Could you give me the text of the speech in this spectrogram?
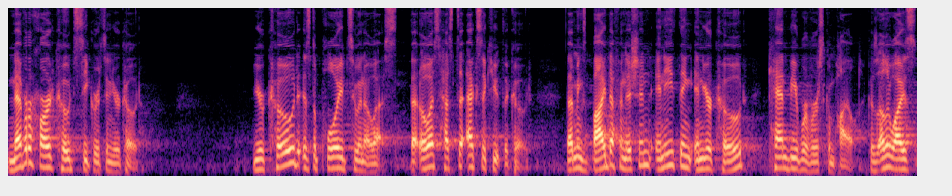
never hard code secrets in your code. Your code is deployed to an OS. That OS has to execute the code. That means by definition, anything in your code can be reverse compiled because otherwise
